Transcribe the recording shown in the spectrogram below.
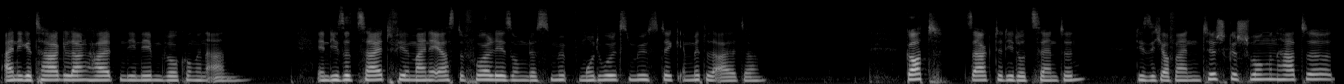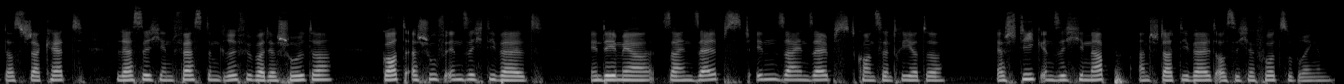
Einige Tage lang halten die Nebenwirkungen an. In diese Zeit fiel meine erste Vorlesung des Moduls Mystik im Mittelalter. Gott, sagte die Dozentin, die sich auf einen Tisch geschwungen hatte, das Jackett lässig in festem Griff über der Schulter, Gott erschuf in sich die Welt, indem er sein Selbst in sein Selbst konzentrierte. Er stieg in sich hinab, anstatt die Welt aus sich hervorzubringen.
